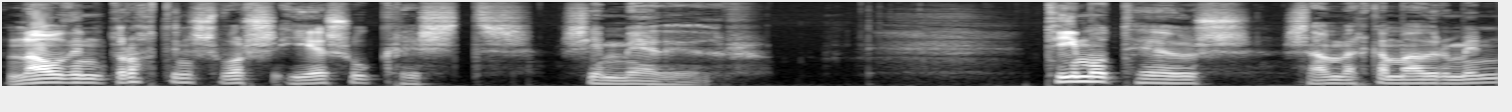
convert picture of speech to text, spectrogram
Náðin drottins vors Jésu Krist sé meðiður. Tímoteus samverkamaður minn,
